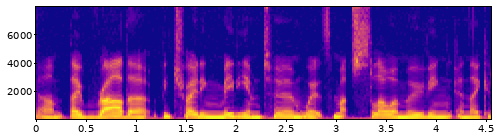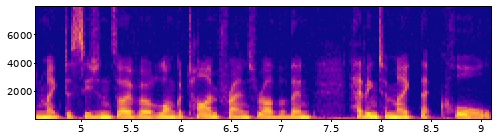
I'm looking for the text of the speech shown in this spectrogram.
Um, they rather be trading medium term where it's much slower moving and they can make decisions over longer time frames rather than having to make that call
